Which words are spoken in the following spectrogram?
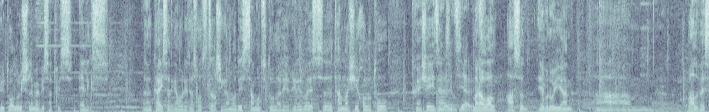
ვირტუალური შლემებისათვის. Alex გაისადგა 2020 წელს გამოდის 60 დოლარი ეღირება ეს თამაში, ხოლო თუ თქვენ შეიძლება მრავალ 100 ევროიან Valve-ს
